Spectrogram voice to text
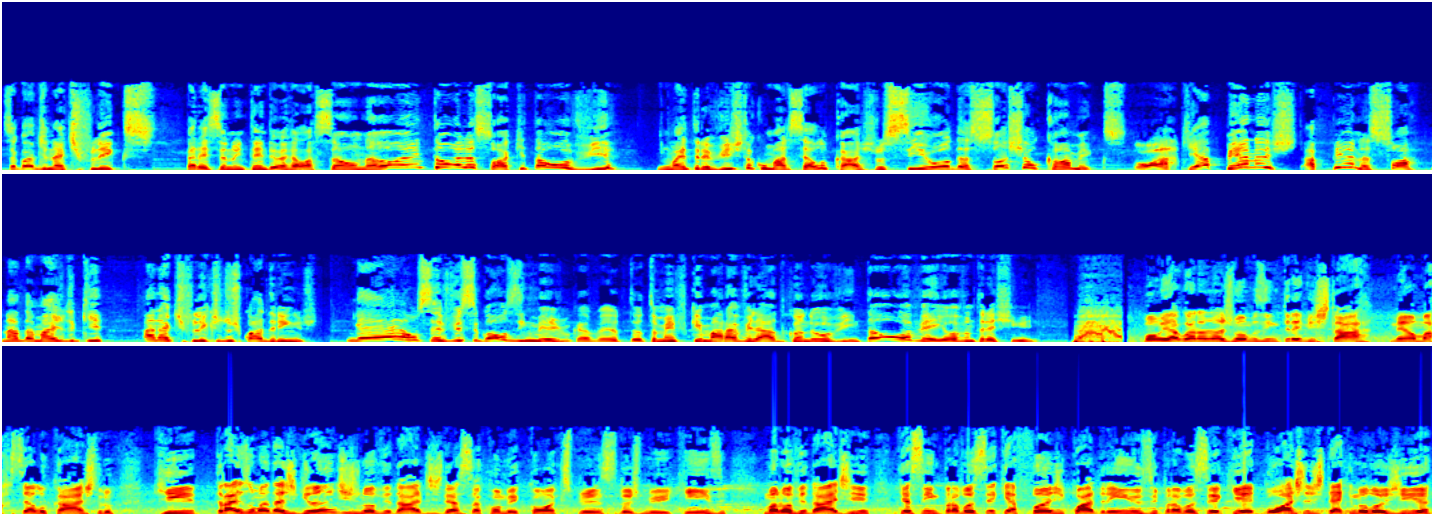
Você gosta de Netflix? Peraí, você não entendeu a relação? Não? Então olha só, aqui tá ouvir uma entrevista com Marcelo Castro, CEO da Social Comics. Ó, Que é apenas, apenas, só, nada mais do que a Netflix dos quadrinhos. É, é um serviço igualzinho mesmo, cara. Eu, eu também fiquei maravilhado quando eu ouvi. Então ouve aí, ouve um trechinho aí. Bom, e agora nós vamos entrevistar né, o Marcelo Castro, que traz uma das grandes novidades dessa Comic Con Experience 2015. Uma novidade que, assim, pra você que é fã de quadrinhos e pra você que gosta de tecnologia,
